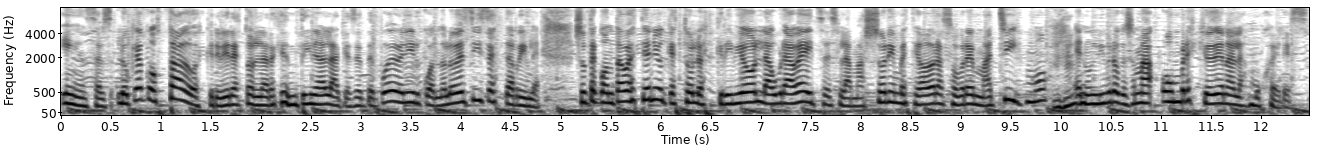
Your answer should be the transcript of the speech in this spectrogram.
incels. Lo que ha costado escribir esto en la Argentina, la que se te puede venir cuando lo decís, es terrible. Yo te contaba este año que esto lo escribió Laura Bates, es la mayor investigadora sobre machismo, en un libro que se llama Hombres que odian a las mujeres,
